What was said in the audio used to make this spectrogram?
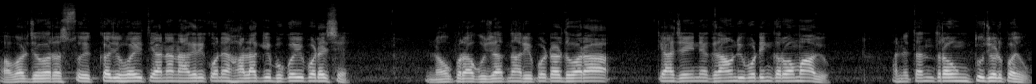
અવર જવર રસ્તો એક જ હોય ત્યાંના નાગરિકોને હાલાકી ભોગવવી પડે છે. નવપરા ગુજરાતના રિપોર્ટર દ્વારા ત્યાં જઈને ગ્રાઉન્ડ રિપોર્ટિંગ કરવામાં આવ્યું. અને તંત્ર ઊંઘતું ઝડપાયું.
